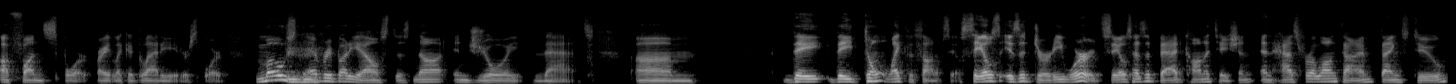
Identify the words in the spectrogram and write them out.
a fun sport, right? Like a gladiator sport. Most mm-hmm. everybody else does not enjoy that. Um, they they don't like the thought of sales. Sales is a dirty word. Sales has a bad connotation and has for a long time, thanks to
